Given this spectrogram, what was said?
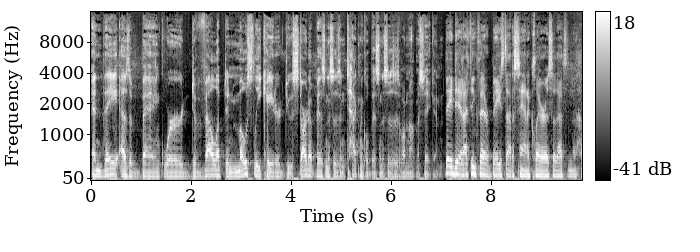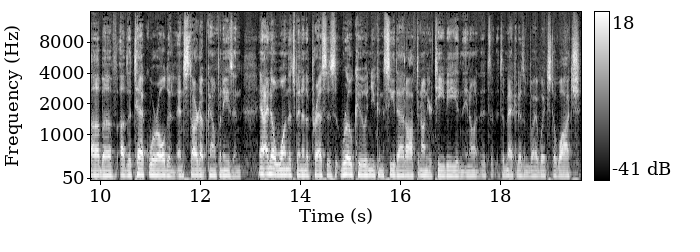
And they, as a bank, were developed and mostly catered to startup businesses and technical businesses, if I'm not mistaken. They did. I think they're based out of Santa Clara, so that's in the hub of, of the tech world and, and startup companies. And and I know one that's been in the press is Roku, and you can see that often on your TV. And you know, it's a, it's a mechanism by which to watch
